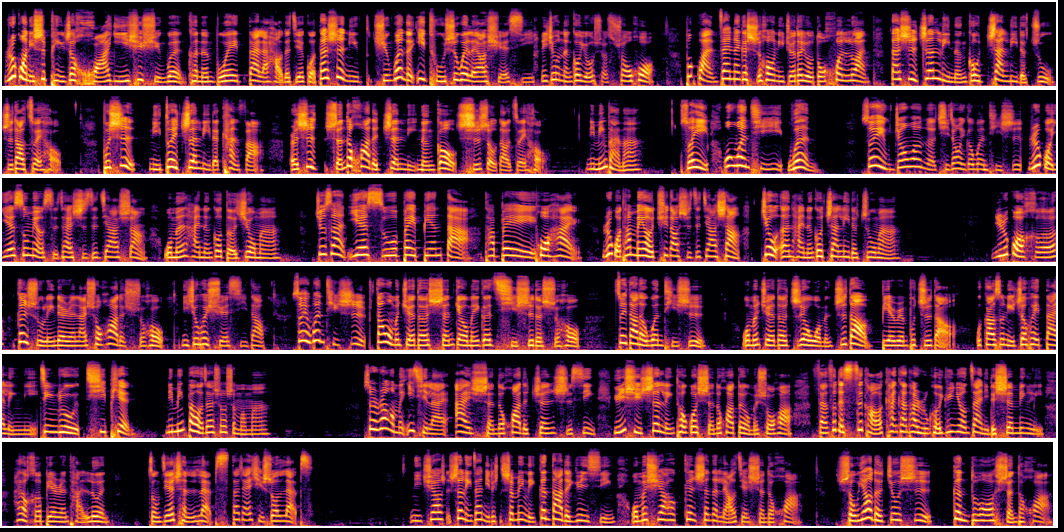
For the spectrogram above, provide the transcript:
如果你是凭着怀疑去询问，可能不会带来好的结果。但是，你询问的意图是为了要学习，你就能够有所收获。不管在那个时候你觉得有多混乱，但是真理能够站立得住，直到最后。不是你对真理的看法，而是神的话的真理能够持守到最后。你明白吗？所以，问问题，问。所以，John 问的其中一个问题是：如果耶稣没有死在十字架上，我们还能够得救吗？就算耶稣被鞭打，他被迫害，如果他没有去到十字架上，救恩还能够站立得住吗？如果和更属灵的人来说话的时候，你就会学习到。所以，问题是，当我们觉得神给我们一个启示的时候，最大的问题是我们觉得只有我们知道，别人不知道。我告诉你，这会带领你进入欺骗。你明白我在说什么吗？所以，让我们一起来爱神的话的真实性，允许圣灵透过神的话对我们说话，反复的思考和看看他如何运用在你的生命里，还有和别人谈论，总结成 Laps。大家一起说 Laps。你需要圣灵在你的生命里更大的运行，我们需要更深的了解神的话，首要的就是更多神的话。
